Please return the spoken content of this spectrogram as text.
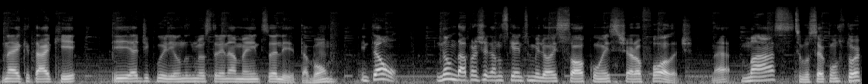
né, que está aqui e adquirir um dos meus treinamentos ali, tá bom? Então, não dá para chegar nos 500 milhões só com esse share of wallet, né? Mas, se você é consultor,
